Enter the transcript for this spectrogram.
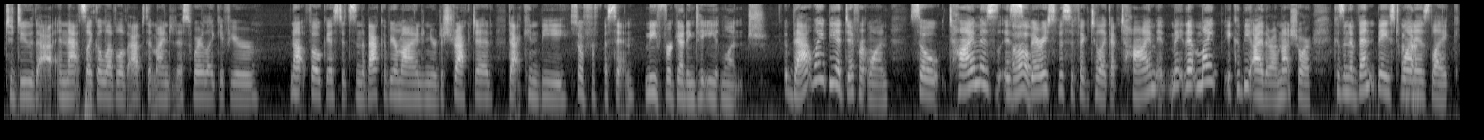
to do that. And that's like a level of absent mindedness where, like, if you're not focused, it's in the back of your mind and you're distracted, that can be So for a sin. me forgetting to eat lunch. That might be a different one. So time is is Oh. very specific to like a time. It may that might it could be either. I'm not sure because an event based one Okay. is like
